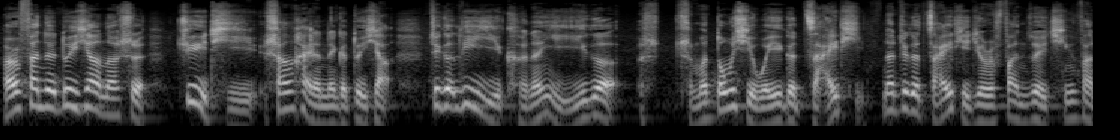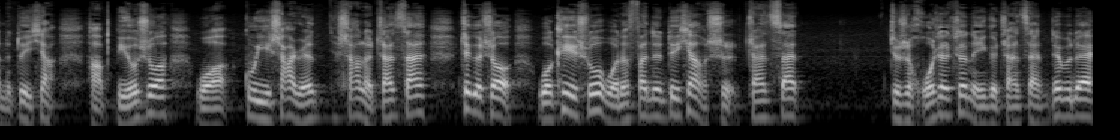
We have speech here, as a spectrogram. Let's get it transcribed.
而犯罪对象呢是具体伤害的那个对象，这个利益可能以一个什么东西为一个载体，那这个载体就是犯罪侵犯的对象。好，比如说我故意杀人，杀了张三，这个时候我可以说我的犯罪对象是张三。就是活生生的一个张三，对不对？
